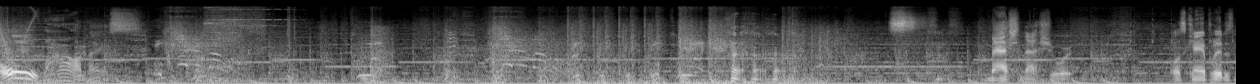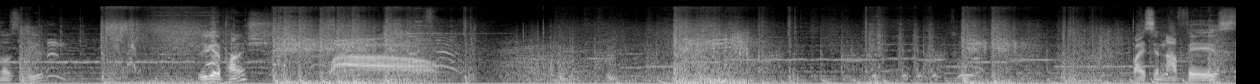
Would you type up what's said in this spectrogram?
Oh, wow, nice. Mashing that short. Oh, this can't play doesn't know do. We get a punish? Bison not phased.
